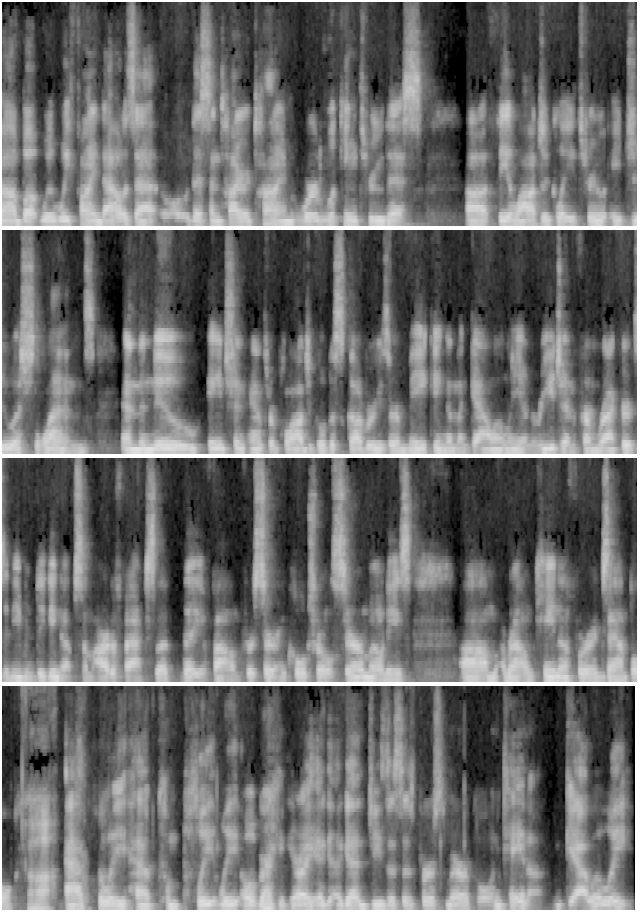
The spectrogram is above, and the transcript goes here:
Uh, but what we find out is that this entire time we're looking through this uh, theologically through a Jewish lens, And the new ancient anthropological discoveries are making in the Galilean region from records and even digging up some artifacts that they found for certain cultural ceremonies um, around Cana, for example, ah. actually have completely, oh, right, right. Again, Jesus' first miracle in Cana, Galilee.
